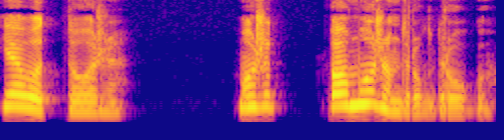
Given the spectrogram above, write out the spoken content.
«Я вот тоже. Может, поможем друг другу?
